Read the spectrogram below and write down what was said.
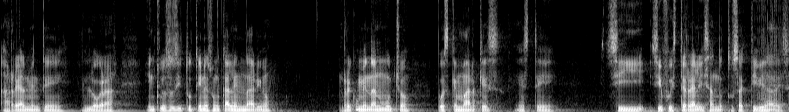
a realmente lograr. Incluso si tú tienes un calendario, recomiendan mucho pues que marques este si, si fuiste realizando tus actividades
